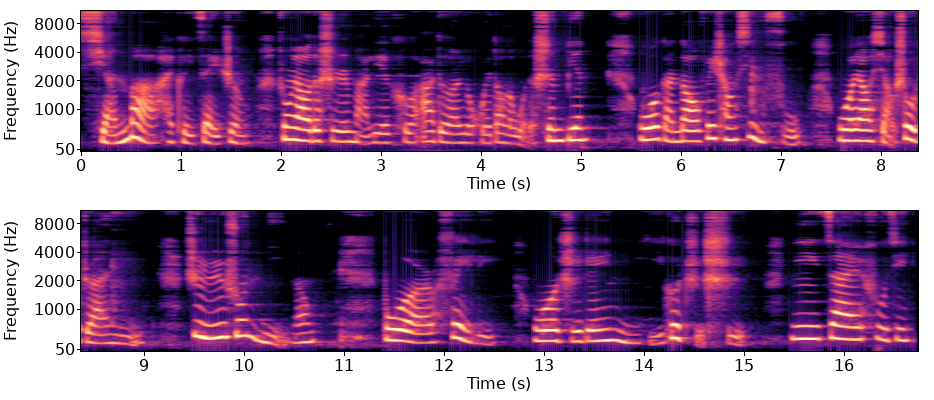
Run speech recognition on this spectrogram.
钱吧还可以再挣，重要的是马列克阿德尔又回到了我的身边，我感到非常幸福。我要享受这安宁。至于说你呢，波尔费里，我只给你一个指示：你在附近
